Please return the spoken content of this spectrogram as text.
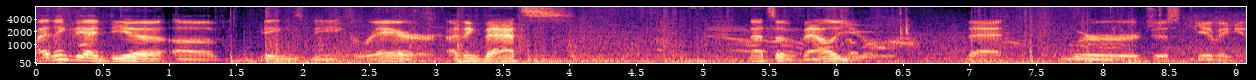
I think the idea of things being rare, I think that's that's a value that we're just giving it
